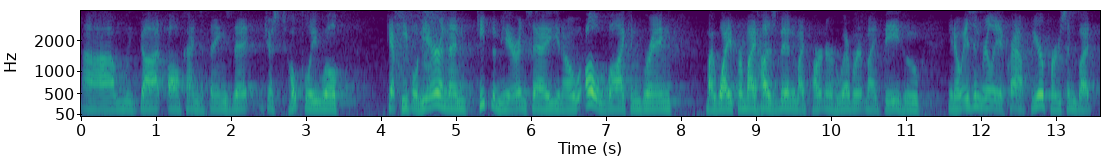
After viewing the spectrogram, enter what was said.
Um, we've got all kinds of things that just hopefully will get people here and then keep them here and say you know oh well I can bring my wife or my husband my partner whoever it might be who you know isn't really a craft beer person but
